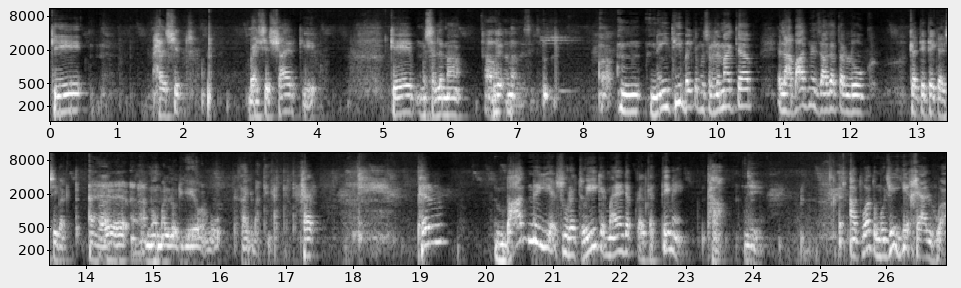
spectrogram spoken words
کہ حیثیت بحثیت شاعر کی کہ مسلمہ ہاں نہیں تھی بلکہ مسلمہ کیا الہ آباد میں زیادہ تر لوگ کہتے تھے کہ ایسی وقت محمد اور یہ اور وہ ساری باتیں کرتے تھے۔ خیر پھر بعد میں یہ صورت ہوئی کہ میں جب کلکتے میں تھا جی۔ ہوا تو مجھے یہ خیال ہوا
